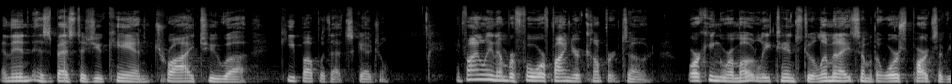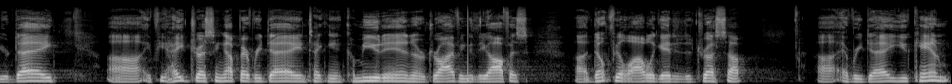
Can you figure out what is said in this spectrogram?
and then, as best as you can, try to uh, keep up with that schedule. And finally, number four, find your comfort zone. Working remotely tends to eliminate some of the worst parts of your day. Uh, if you hate dressing up every day and taking a commute in or driving to the office, uh, don't feel obligated to dress up uh, every day. You can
